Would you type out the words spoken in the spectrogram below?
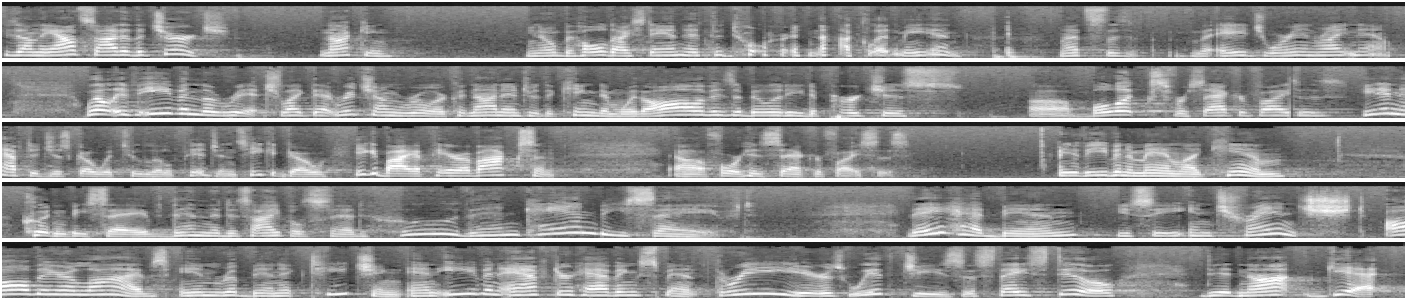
He's on the outside of the church, knocking. You know, behold, I stand at the door and knock, let me in. That's the, the age we're in right now. Well, if even the rich, like that rich young ruler, could not enter the kingdom with all of his ability to purchase uh, bullocks for sacrifices, he didn't have to just go with two little pigeons. He could go, he could buy a pair of oxen uh, for his sacrifices. If even a man like him couldn't be saved, then the disciples said, Who then can be saved? They had been, you see, entrenched all their lives in rabbinic teaching. And even after having spent three years with Jesus, they still did not get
